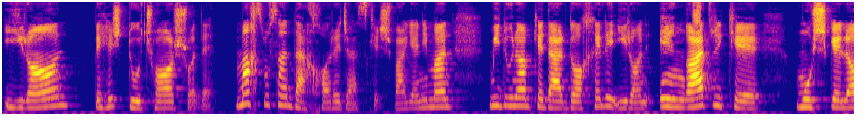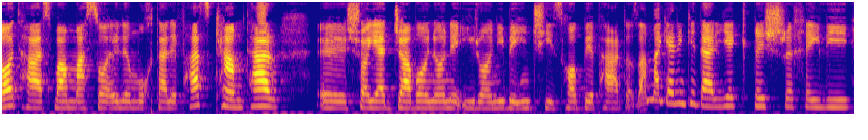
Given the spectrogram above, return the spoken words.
ایران بهش دوچار شده. مخصوصا در خارج از کشور. یعنی من می‌دونم که در داخل ایران اینقدری که مشکلات هست و مسائل مختلف هست کمتر شاید جوانان ایرانی به این چیزها بپردازن. مگر اینکه در یک قشر خیلی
